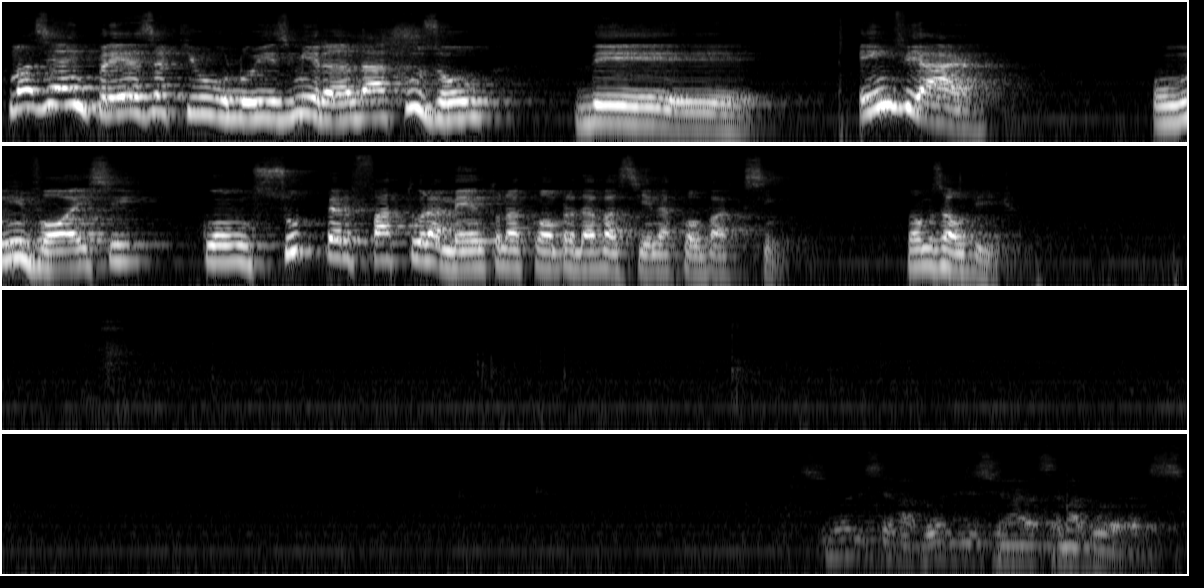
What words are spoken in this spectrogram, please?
mas é a empresa que o Luiz Miranda acusou de enviar um invoice com superfaturamento na compra da vacina Covaxin. Vamos ao vídeo. Senhores senadores e senhoras senadoras,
